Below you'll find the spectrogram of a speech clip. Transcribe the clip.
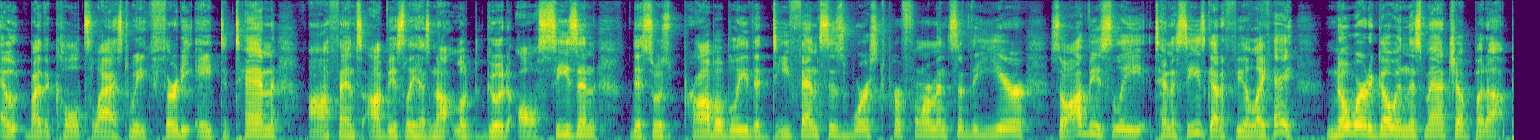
out by the Colts last week, 38 to 10. Offense obviously has not looked good all season. This was probably the defense's worst performance of the year. So obviously Tennessee's got to feel like, hey, nowhere to go in this matchup but up.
